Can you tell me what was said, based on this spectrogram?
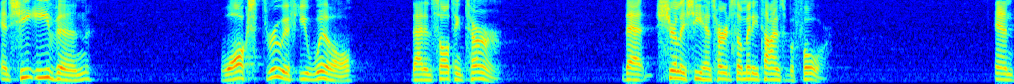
And she even walks through, if you will, that insulting term that surely she has heard so many times before. And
